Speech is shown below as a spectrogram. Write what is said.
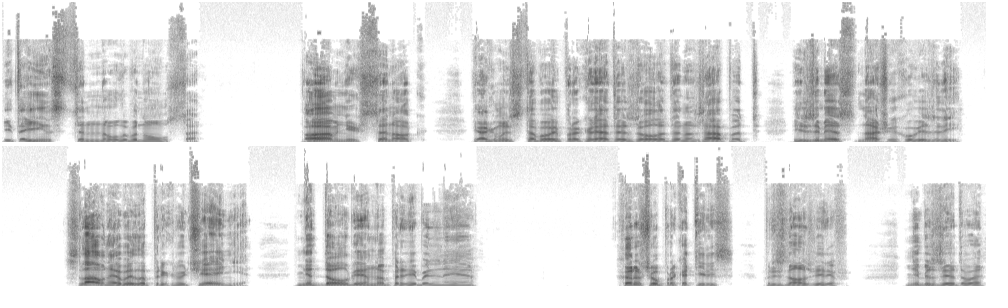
и таинственно улыбнулся. — Помнишь, сынок, как мы с тобой проклятое золото на запад из мест наших увезли? Славное было приключение, недолгое, но прибыльное. — Хорошо прокатились, — признал Зверев. — Не без этого.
